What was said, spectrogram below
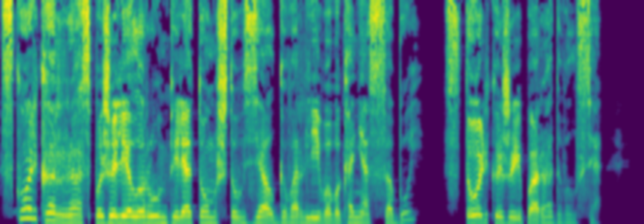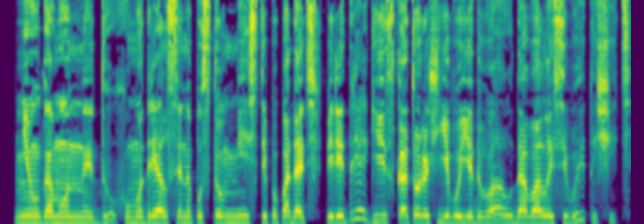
Сколько раз пожалел Румпель о том, что взял говорливого коня с собой, столько же и порадовался. Неугомонный дух умудрялся на пустом месте попадать в передряги, из которых его едва удавалось вытащить.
